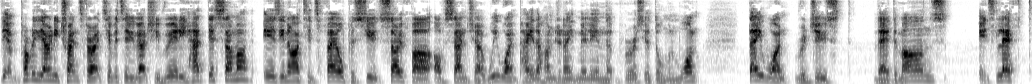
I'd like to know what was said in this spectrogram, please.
The, probably the only transfer activity we've actually really had this summer is United's failed pursuit so far of Sancho. We won't pay the 108 million that Borussia Dortmund want. They won't reduce their demands. It's left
